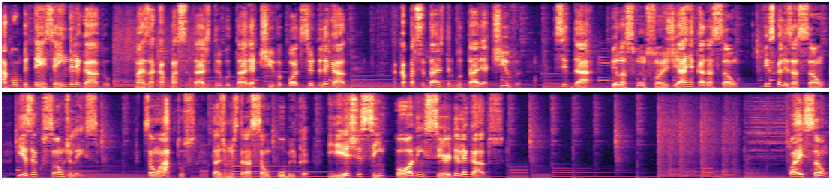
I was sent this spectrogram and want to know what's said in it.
a competência é indelegável, mas a capacidade tributária ativa pode ser delegada. A capacidade tributária ativa se dá pelas funções de arrecadação, fiscalização e execução de leis. São atos da administração pública e estes sim podem ser delegados. Quais são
